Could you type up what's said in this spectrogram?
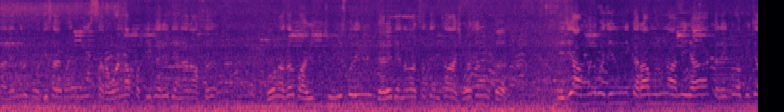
नरेंद्र मोदी साहेबांनी सर्वांना पक्की घरे देणार असं दोन हजार बावीस चोवीसपर्यंत घरे देणार असं त्यांचं आश्वासन होतं. हे जे अंमलबजावणी करा म्हणून आम्ही ह्या कलेक्टर ऑफिसच्या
